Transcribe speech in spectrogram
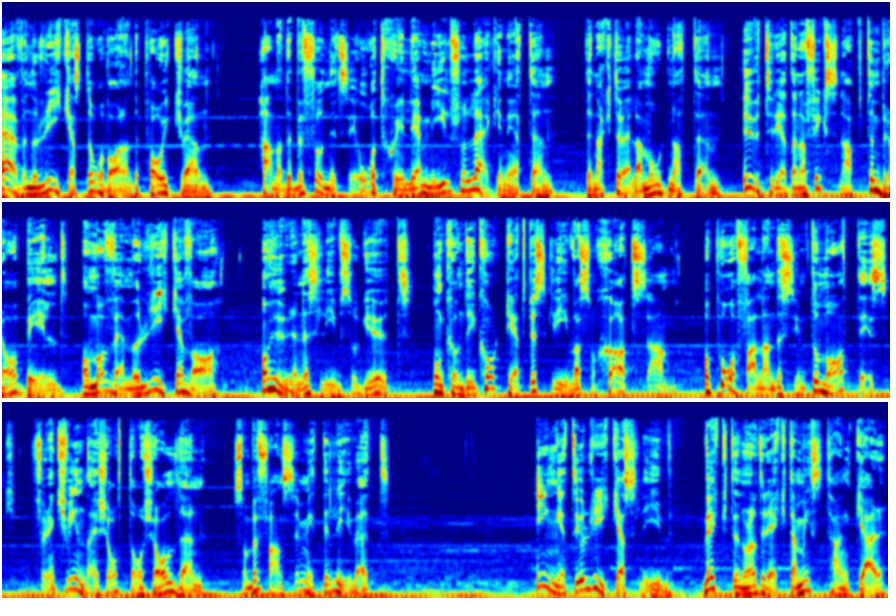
även Ulrikas dåvarande pojkvän. Han hade befunnit sig åtskilliga mil från lägenheten den aktuella mordnatten. Utredarna fick snabbt en bra bild om av vem Ulrika var och hur hennes liv såg ut. Hon kunde i korthet beskrivas som skötsam och påfallande symptomatisk för en kvinna i 28-årsåldern som befann sig mitt i livet. Inget i Ulrikas liv väckte några direkta misstankar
